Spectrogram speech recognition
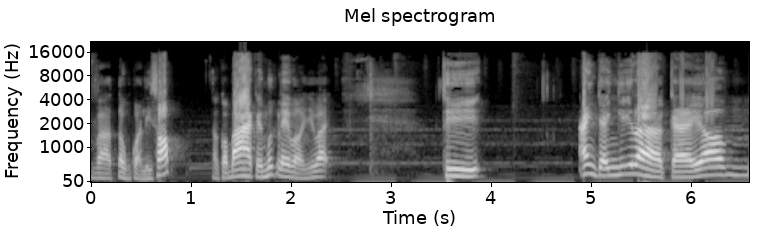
và tổng quản lý shop. Nó có ba cái mức level như vậy. Thì anh thì anh nghĩ là cái um,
